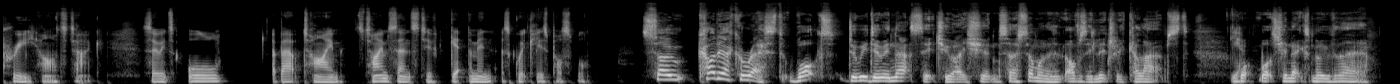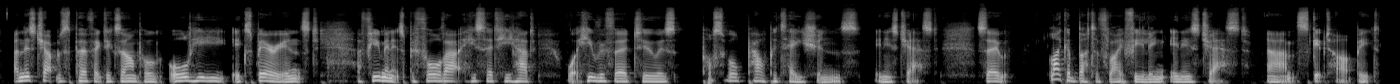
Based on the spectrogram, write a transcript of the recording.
pre heart attack. So it's all about time. It's time sensitive. Get them in as quickly as possible. So, cardiac arrest, what do we do in that situation? So, someone has obviously literally collapsed. Yeah. What, what's your next move there? And this chap was the perfect example. All he experienced a few minutes before that, he said he had what he referred to as possible palpitations in his chest. So, like a butterfly feeling in his chest, um, skipped heartbeat.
